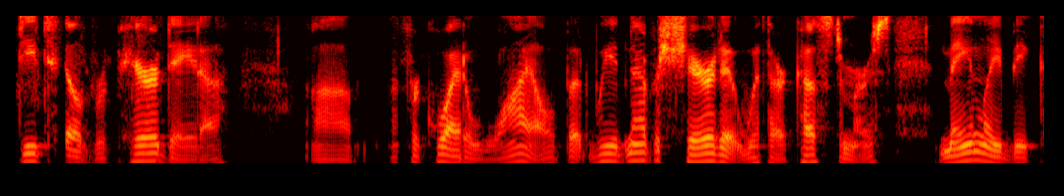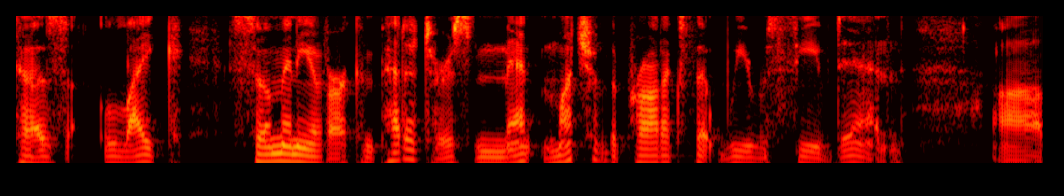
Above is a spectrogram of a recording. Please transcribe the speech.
detailed repair data uh, for quite a while, but we had never shared it with our customers, mainly because, like so many of our competitors, meant much of the products that we received in uh,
